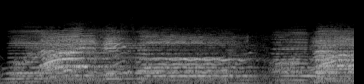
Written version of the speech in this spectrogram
אולי בזכות אותה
